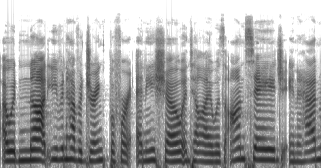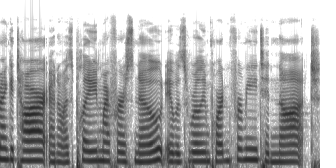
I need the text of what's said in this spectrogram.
I would not even have a drink before any show until I was on stage and I had my guitar and I was playing my first note. It was really important for me to not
